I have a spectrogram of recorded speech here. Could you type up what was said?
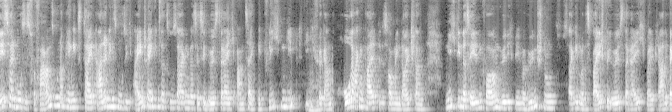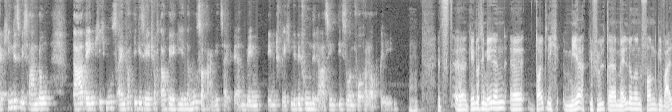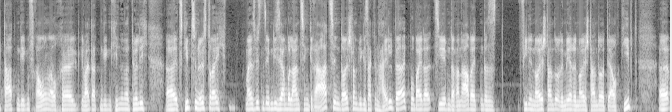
Deshalb muss es verfahrensunabhängig sein. Allerdings muss ich einschränkend dazu sagen, dass es in Österreich Anzeigepflichten gibt, die ich mhm. für ganz hervorragend halte. Das haben wir in Deutschland nicht in derselben Form, würde ich mir immer wünschen und sage immer das Beispiel Österreich, weil gerade bei Kindesmisshandlung da denke ich, muss einfach die Gesellschaft auch reagieren. Da muss auch angezeigt werden, wenn dementsprechende Befunde da sind, die so einen Vorfall auch belegen. Mhm. Jetzt äh, gehen durch die Medien äh, deutlich mehr gefühlte Meldungen von Gewalttaten gegen Frauen, auch äh, Gewalttaten gegen Kinder natürlich. Äh, jetzt gibt es in Österreich meines Wissens eben diese Ambulanz in Graz, in Deutschland, wie gesagt, in Heidelberg, wobei da Sie eben daran arbeiten, dass es viele neue Standorte mehrere neue Standorte auch gibt. Äh,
